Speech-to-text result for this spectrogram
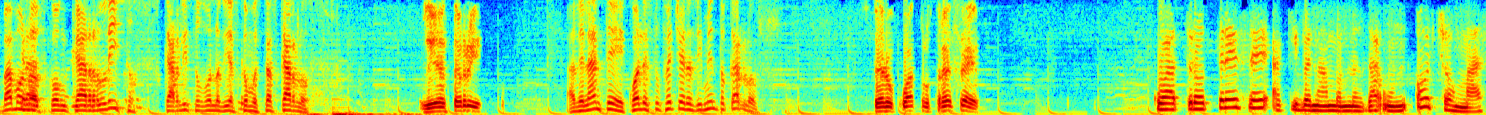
Vámonos con Carlitos. Carlitos, buenos días, ¿cómo estás, Carlos? Buenos días, Terry. Adelante, ¿cuál es tu fecha de nacimiento, Carlos? 0413. 413, aquí venamos, nos da un 8 más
